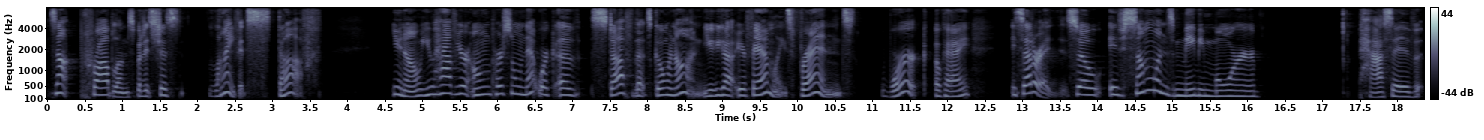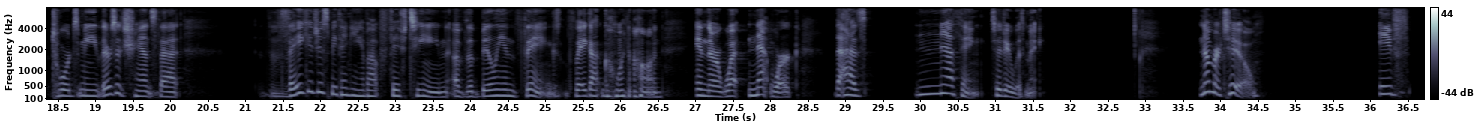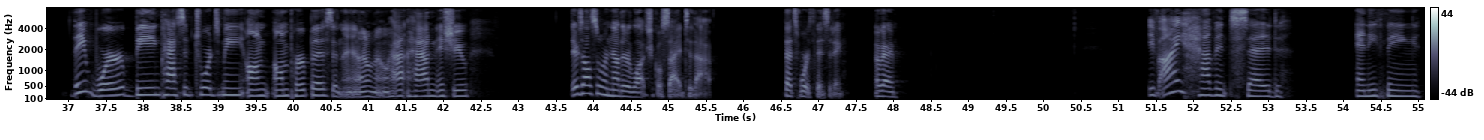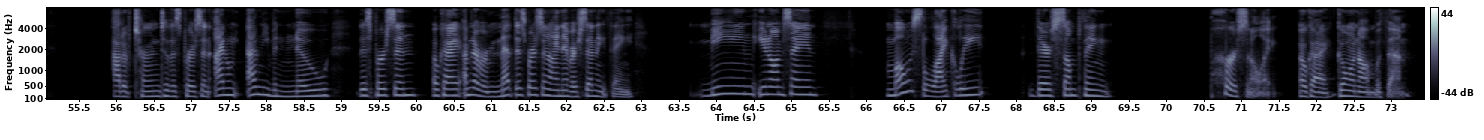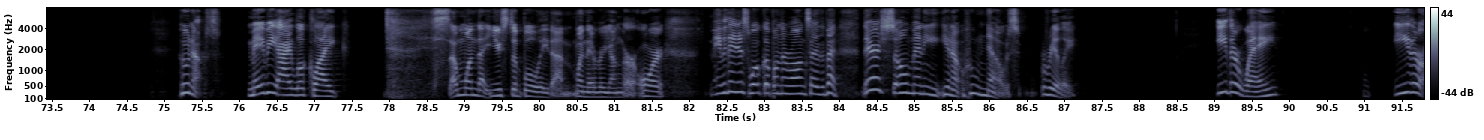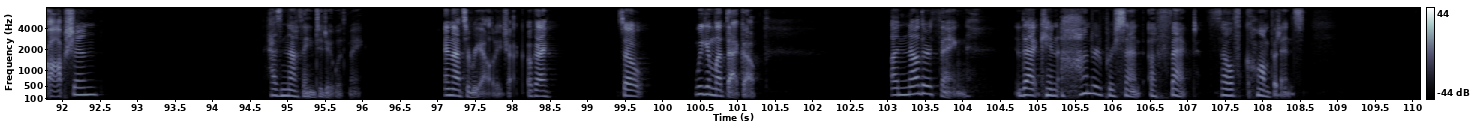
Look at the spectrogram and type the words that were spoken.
it's not problems, but it's just life, it's stuff. You know, you have your own personal network of stuff that's going on. You, you got your families, friends, work, okay, etc. So if someone's maybe more passive towards me, there's a chance that they could just be thinking about 15 of the billion things they got going on in their wet network that has nothing to do with me. Number two, if they were being passive towards me on on purpose and, and I don't know ha- had an issue, there's also another logical side to that that's worth visiting. Okay. If I haven't said anything out of turn to this person, I don't I don't even know this person, okay? I've never met this person. I never said anything mean, you know what I'm saying? Most likely there's something personally, okay, going on with them. Who knows? Maybe I look like someone that used to bully them when they were younger, or maybe they just woke up on the wrong side of the bed. There are so many, you know, who knows, really. Either way, either option has nothing to do with me. And that's a reality check, okay? So we can let that go. Another thing that can 100% affect self confidence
